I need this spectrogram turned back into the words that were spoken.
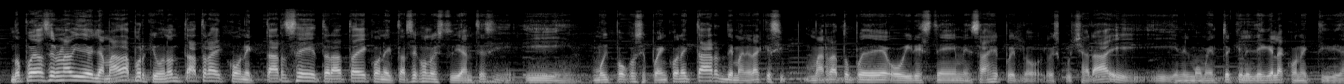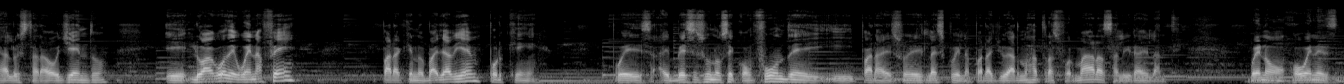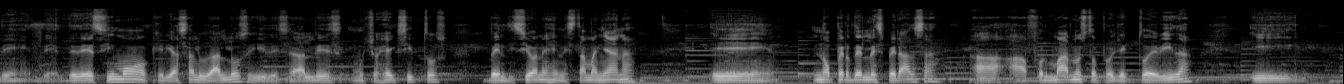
no puedo hacer una videollamada porque uno trata de conectarse, trata de conectarse con los estudiantes y, muy pocos se pueden conectar, de manera que si más rato puede oír este mensaje, pues lo, escuchará y, en el momento de que le llegue la conectividad lo estará oyendo. Eh, lo hago de buena fe para que nos vaya bien porque pues hay veces uno se confunde y para eso es la escuela, para ayudarnos a transformar, a salir adelante. Bueno, jóvenes de, décimo, quería saludarlos y desearles muchos éxitos, bendiciones en esta mañana. Eh, no perder la esperanza, a, formar nuestro proyecto de vida y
